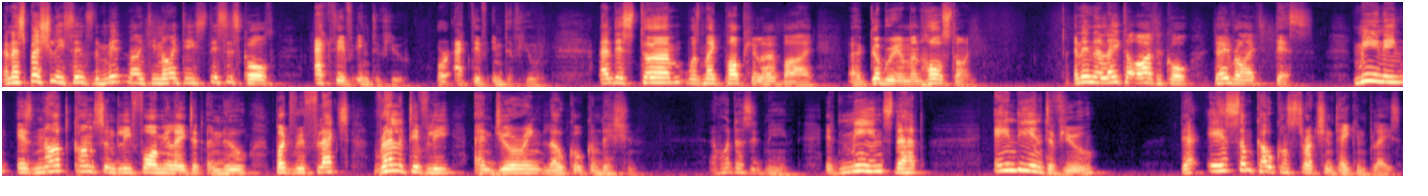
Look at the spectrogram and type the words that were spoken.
And especially since the mid 1990s, this is called active interview or active interviewing. And this term was made popular by uh, Gubrium and Holstein. And in a later article, they write this Meaning is not constantly formulated anew, but reflects relatively enduring local condition. And what does it mean? It means that in the interview, there is some co construction taking place,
